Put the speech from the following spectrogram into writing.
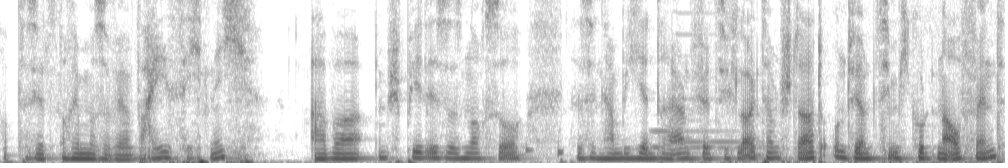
Ob das jetzt noch immer so wäre, weiß ich nicht. Aber im Spiel ist es noch so. Deswegen haben wir hier 43 Leute am Start und wir haben ziemlich guten Aufwand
